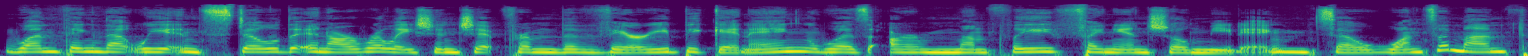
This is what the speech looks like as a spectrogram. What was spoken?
One thing that we instilled in our relationship from the very beginning was our monthly financial meeting. So once a month,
